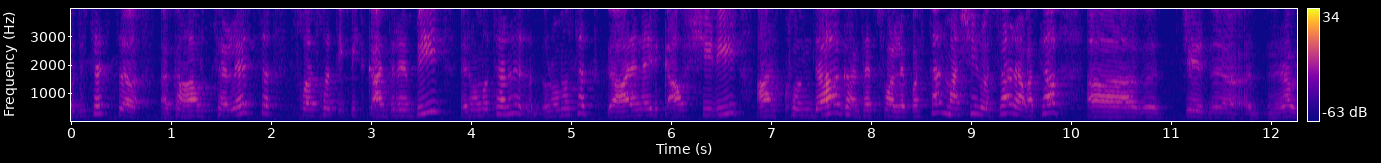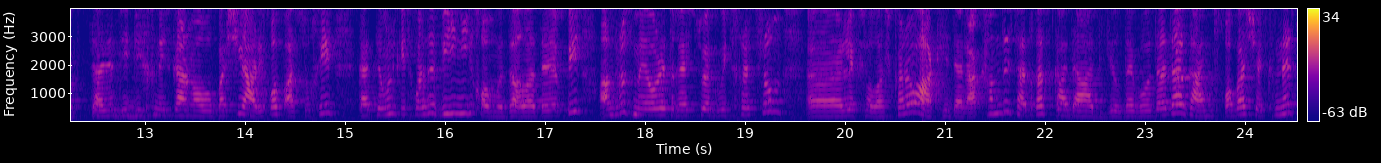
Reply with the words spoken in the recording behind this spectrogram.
როდესაც გაავრცელეს სხვადასხვა ტიპის კადრები, რომელთან რომელსაც არანაირი კავშირი არ ჰქონდა გარდაცვალებასთან, მაშინ როცა რაღაცა რა ვიცი, ძალიან დიდი ხნის განმავლობაში არ იყო პასუხი გაცემული კითხვაზე, ვინ იყო მოძა ძალადეები. ამ დროს მეორე დღესვე გვითხრეს, რომ ლექსო ლაშქარავა აქედან აქამდე სადღაც გადაადგილდებოდა და განწყობა შექმნეს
